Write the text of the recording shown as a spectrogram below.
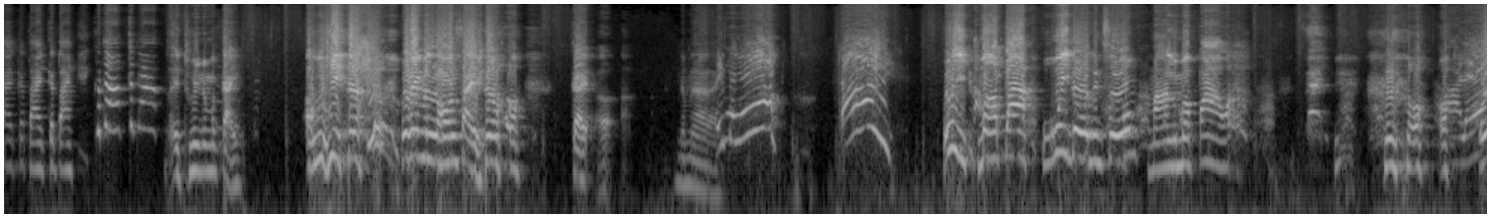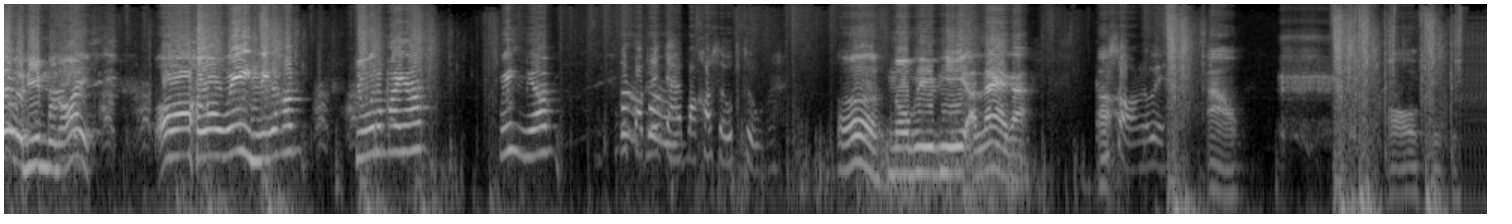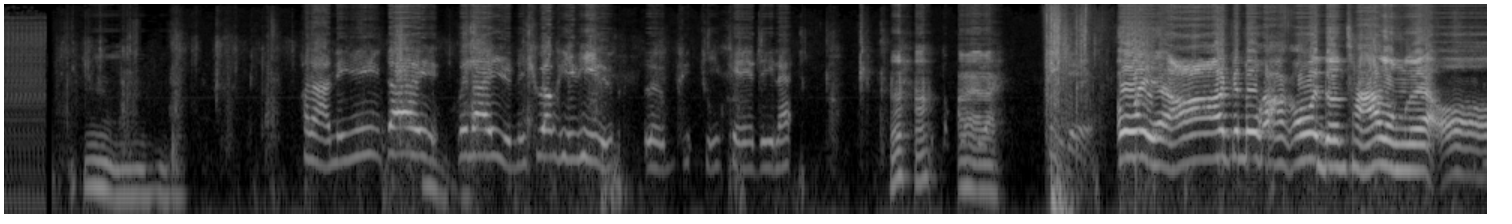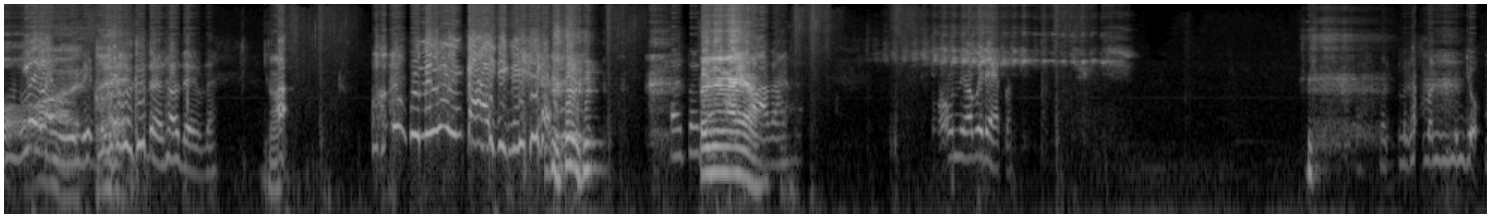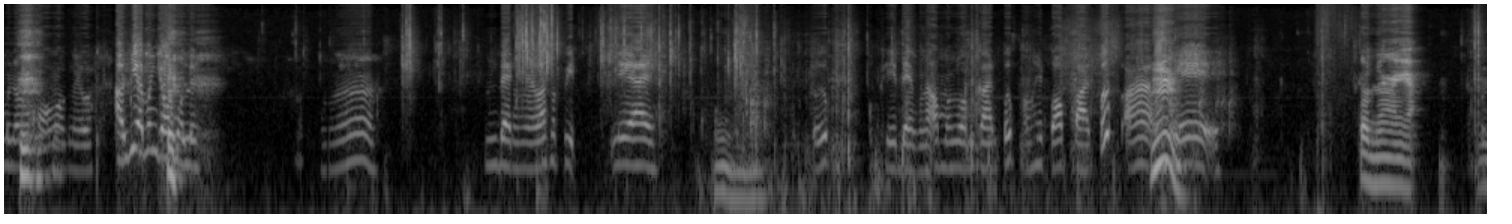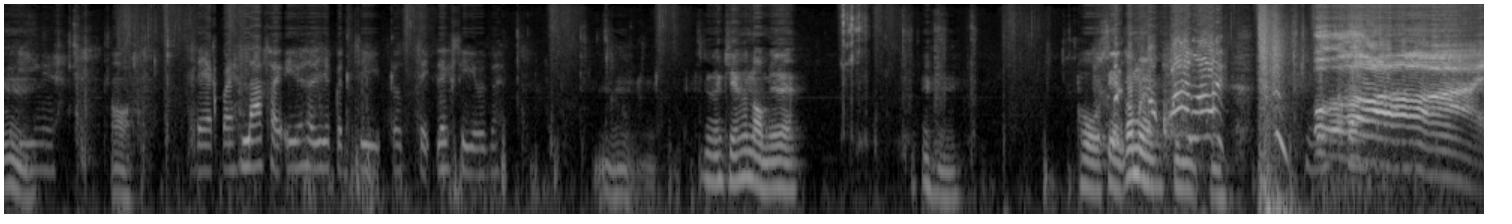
ตายกระต่ายกระต่ายกระตากกระตากไอ้ทุยน้ำมันไก่ เอาเฮียเฮ้ยมันร้องใส่ด้วยเหรอไก่เออน้ำมันอะไรไอ้หมูตายเฮ้ยหมาป่าอุ้ยโดนหนึ่งโฟมมาหรือหมาป่าวะเฮ้ยสวัสดีหมูน้อย โอ้โหวิ่งหนีครับ อยู่ทำไมครับ วิ่งหนีครับที่ป๊อปเล่นใจป๊อปเข้าเซิร์ฟสูงนะเออ no PVP อันแรกอะอันที่สองแล้วเว้ยอ้าวอ๋อโอเคโอเคอืมขณะนี้ได้ไม่ได้อยู่ในช่วงพีพีหรือหรือพีเคดีแล้วฮะฮะอะไรอะไร สี่เดย์โอ้ยอ่ากระดูกหักโอ้ยเดินช้าลงเลยอะโอ้เรื่องอะไรมึงเรียกก็เดินเท่าเดิมนะฮะ มึงนึกว่ามึงตายจริงเลยอะไปไปเป็นยังไงอะปากเอาเนื้อไปแดกก่อน มันมันมันมันโยกมันเอาของออกไงวะ เอาเรียมันโยนหมดเลยเออมันแบ่งไงวะสปิดเนี่ยไงอืมปึ๊บโอเคแบ่งแล้วเอามารวมกันปึ๊บเอาให้ป๊อปไปปึ๊บอ่าอืโอมเคต้นยังไงอะกอืดมดีไงอ๋อแดกไปลากใส่เอทะเลกดซีกดสิเลขสี่ไปไปอืมนั่งเคี้ยวขนมอยู่เลย อือหือโหเสียงก็เหมือนกิน โอ้ย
